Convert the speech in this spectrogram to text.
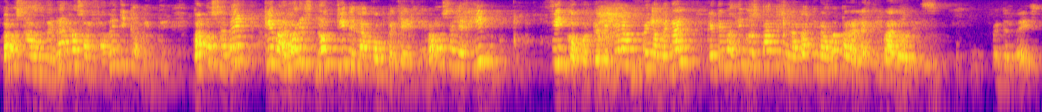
vamos a ordenarlos alfabéticamente. Vamos a ver qué valores no tienen la competencia. Vamos a elegir cinco, porque me quedan fenomenal que tengo cinco espacios en la página web para elegir valores. ¿Me entendéis?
